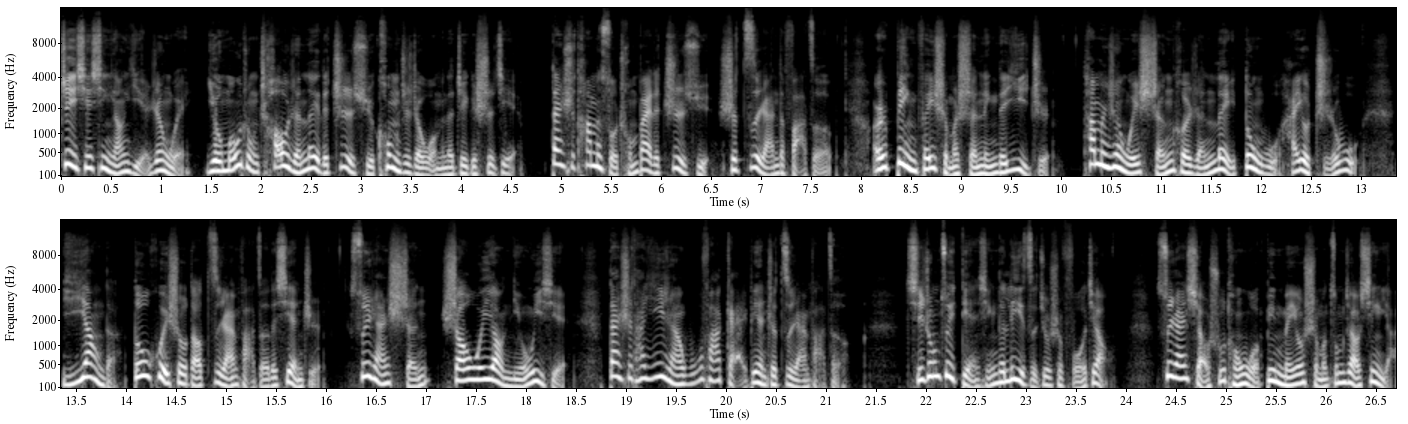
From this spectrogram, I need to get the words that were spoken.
这些信仰也认为有某种超人类的秩序控制着我们的这个世界。但是他们所崇拜的秩序是自然的法则，而并非什么神灵的意志。他们认为神和人类、动物还有植物一样的，都会受到自然法则的限制。虽然神稍微要牛一些，但是他依然无法改变这自然法则。其中最典型的例子就是佛教。虽然小书童我并没有什么宗教信仰，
